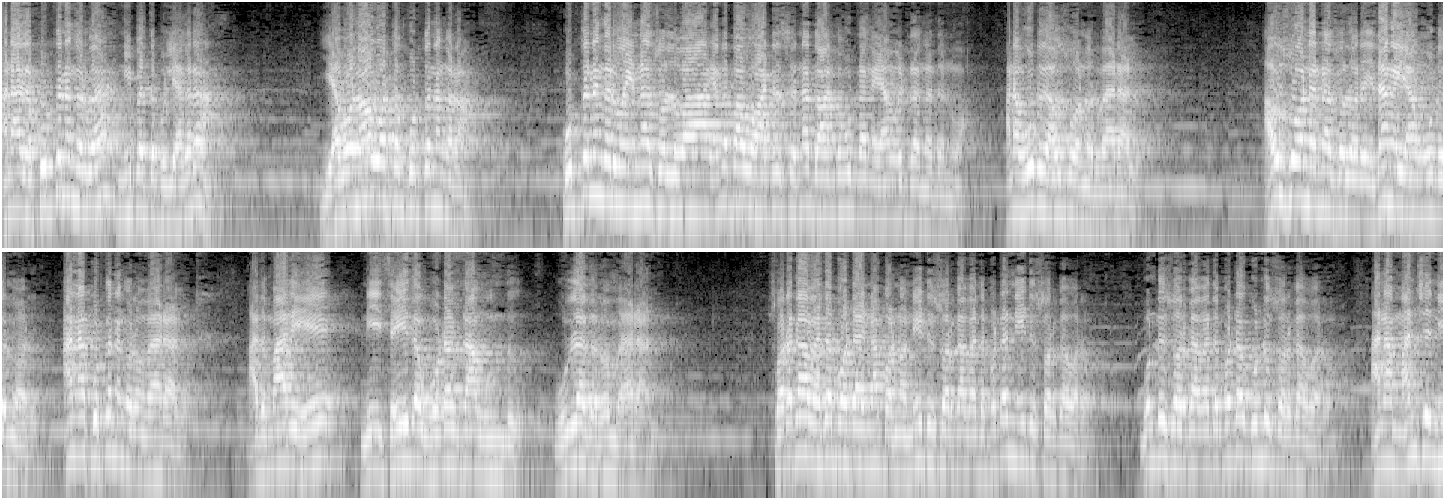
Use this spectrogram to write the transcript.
ஆனால் அதை கொடுத்தனுங்கிறவன் நீ பெத்த புள்ளியாகிறான். எவனோ ஒருத்தன் கொடுத்தனுங்கிறான். கொடுத்தனுங்கிறவன் என்ன சொல்லுவான்? எங்கப்பா உன் அட்ரஸ் என்ன? அந்த வீட்டாங்க என் வீட்டுறாங்க தண்ணுவான் ஆனால் வீட்டுக்கு ஹவுஸ் ஓனர் வேற ஆள். ஹவுஸ் ஓனர் என்ன சொல்லுவார்? இதாங்க என் வீடுன்னு ஆனால் கொடுத்தனுங்கிறவன் வேற ஆள். அது மாதிரி நீ செய்த உடல் தான் உந்து. உள்ளகிறோம் வேற ஆள். சொரக்கா விதை போட்டால் என்ன பண்ணும்? நீட்டு சொரக்கா விதை போட்டால் நீட்டு சொர்க்கா வரும். குண்டு சொர்க்கா விதை போட்டால் குண்டு சொரக்கா வரும். ஆனால் மனுஷன் நீ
